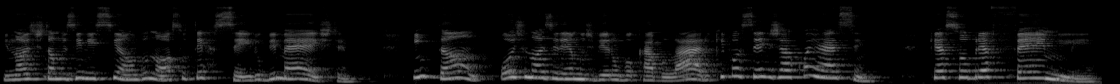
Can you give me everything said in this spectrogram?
e nós estamos iniciando o nosso terceiro bimestre. Então, hoje nós iremos ver um vocabulário que vocês já conhecem que é sobre a family.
